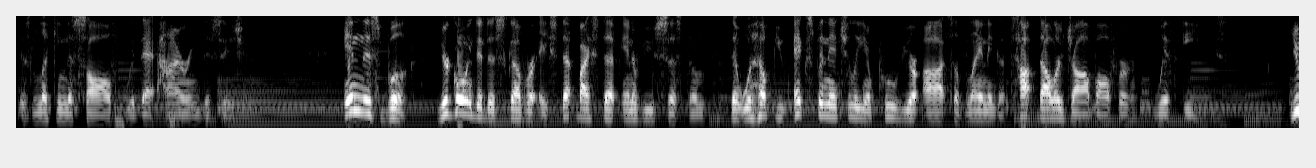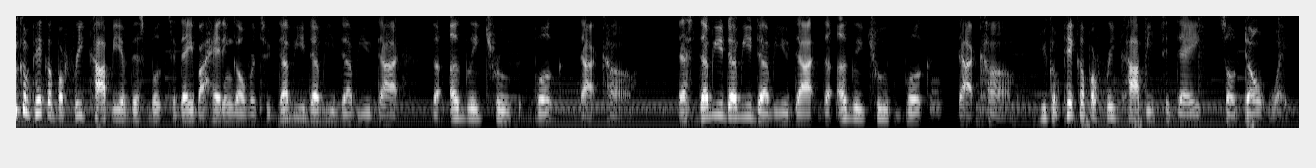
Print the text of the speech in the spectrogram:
is looking to solve with that hiring decision. In this book, you're going to discover a step by step interview system that will help you exponentially improve your odds of landing a top dollar job offer with ease. You can pick up a free copy of this book today by heading over to www.theuglytruthbook.com. That's www.theuglytruthbook.com. You can pick up a free copy today, so don't wait.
